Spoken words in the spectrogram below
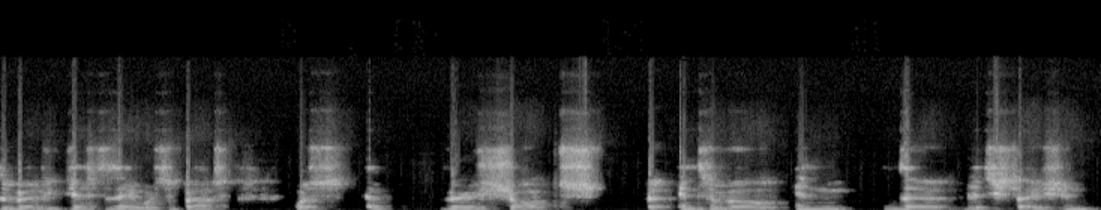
the verdict yesterday was about was a very short uh, interval in the legislation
